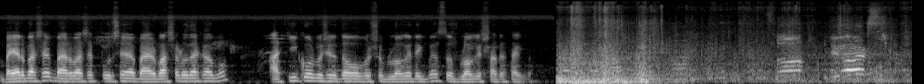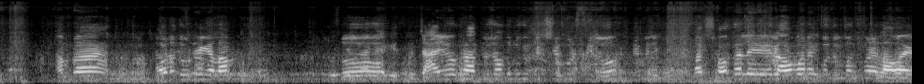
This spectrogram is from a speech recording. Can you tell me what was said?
ভাইয়ার বাসায় ভাইয়ের বাসায় পৌঁছে ভাইয়ের বাসাটাও দেখাবো। আর কি করব সেটা তো অবশ্যই ব্লগে দেখবেন সো ব্লগের সাথে থাকবেন। তো ভিউয়ার্স আমরা অটোতে উঠে গেলাম। তো যাই হোক রাত্রে যতটুকু বৃষ্টি পড়ছিল আর সকালে লাউ মানে কত করে লাউ হয়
